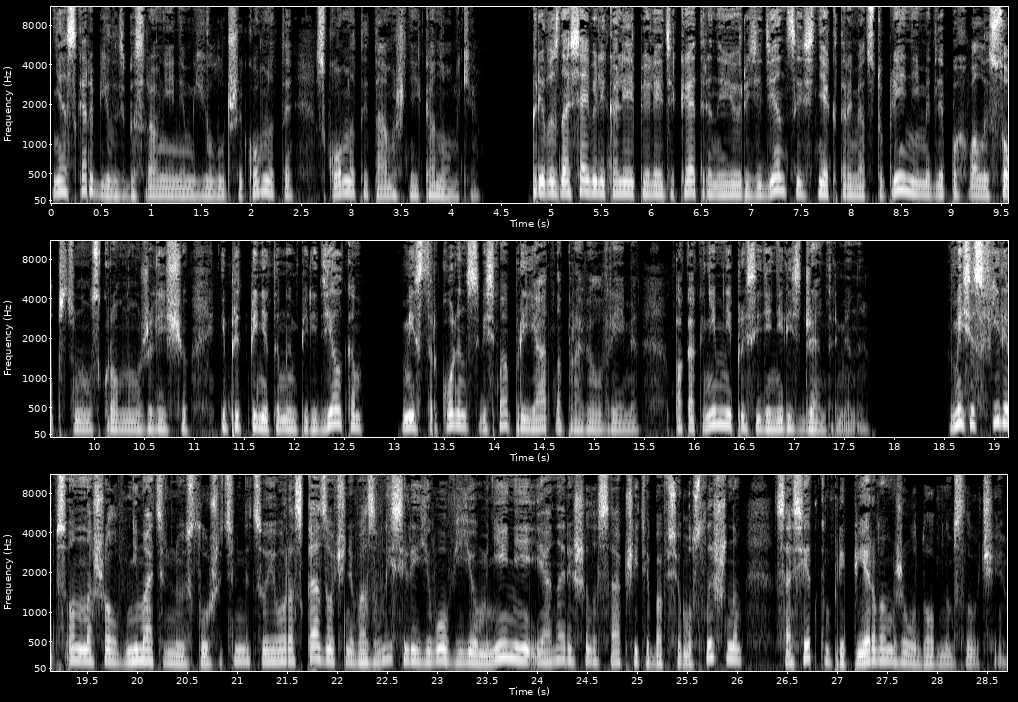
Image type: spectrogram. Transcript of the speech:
не оскорбилась бы сравнением ее лучшей комнаты с комнатой тамошней экономки. Превознося великолепие леди Кэтрин и ее резиденции с некоторыми отступлениями для похвалы собственному скромному жилищу и предпринятым им переделкам, мистер Коллинз весьма приятно провел время, пока к ним не присоединились джентльмены. В миссис Филлипс он нашел внимательную слушательницу, его рассказы очень возвысили его в ее мнении, и она решила сообщить обо всем услышанном соседкам при первом же удобном случае.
